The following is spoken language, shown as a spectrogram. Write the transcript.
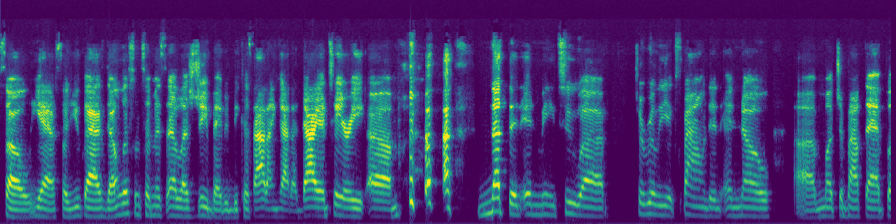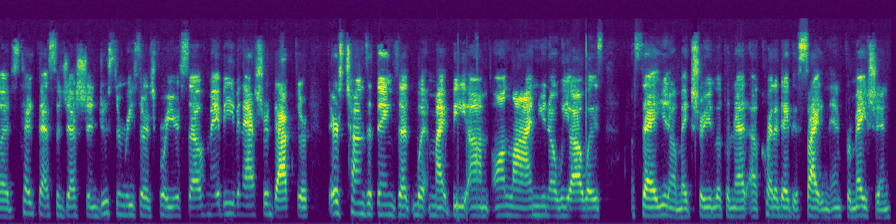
So yeah, so you guys don't listen to Miss LSG baby because I ain't got a dietary um nothing in me to uh to really expound and, and know uh, much about that, but take that suggestion, do some research for yourself, maybe even ask your doctor. There's tons of things that might be um, online. You know, we always say, you know, make sure you're looking at accredited site and information.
